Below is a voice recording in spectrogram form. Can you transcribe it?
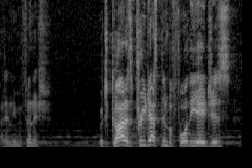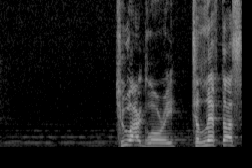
I didn't even finish. Which God has predestined before the ages to our glory to lift us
